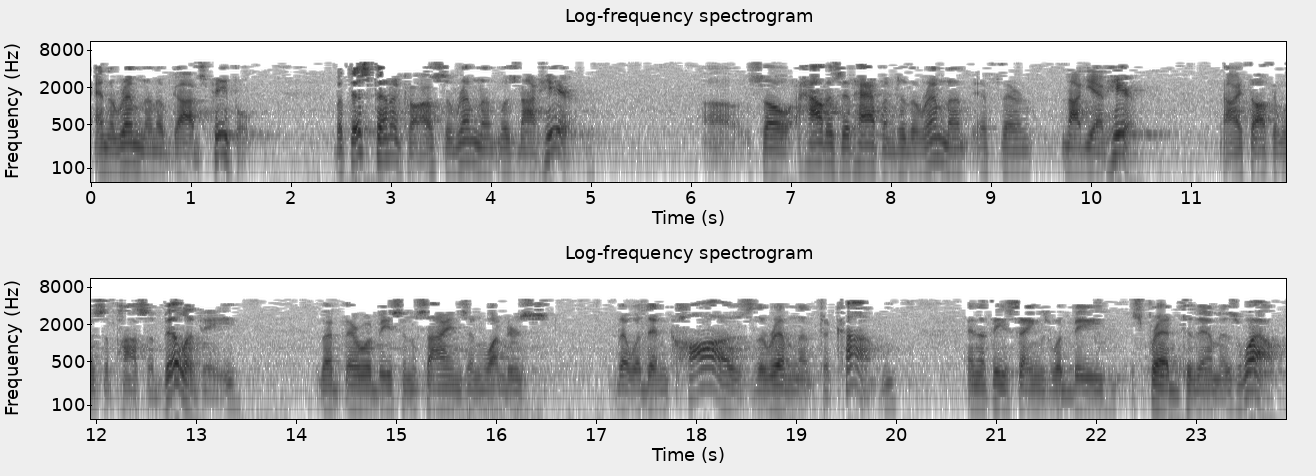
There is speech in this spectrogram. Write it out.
and the remnant of God's people. But this Pentecost, the remnant was not here. Uh, so how does it happen to the remnant if they're not yet here? Now I thought there was a possibility that there would be some signs and wonders that would then cause the remnant to come and that these things would be spread to them as well.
